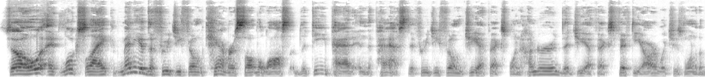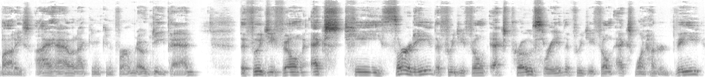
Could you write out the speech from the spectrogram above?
So it looks like many of the Fujifilm cameras saw the loss of the D-pad in the past. The Fujifilm GFX 100, the GFX 50R, which is one of the bodies I have, and I can confirm no D-pad. The Fujifilm X-T30, the Fujifilm X Pro 3, the Fujifilm X100V,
